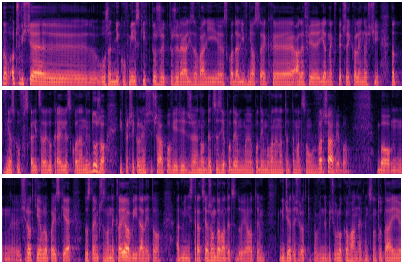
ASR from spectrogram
no oczywiście y, urzędników miejskich, którzy, którzy realizowali, e, składali wniosek, e, ale w, jednak w pierwszej kolejności, no wniosków w skali całego kraju jest składanych dużo i w pierwszej kolejności trzeba powiedzieć, że no, decyzje podejm, podejmowane na ten temat są w Warszawie, bo, bo mm, środki europejskie zostają przyznane krajowi i dalej to administracja rządowa decyduje o tym, gdzie te środki powinny być ulokowane, więc no tutaj e,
